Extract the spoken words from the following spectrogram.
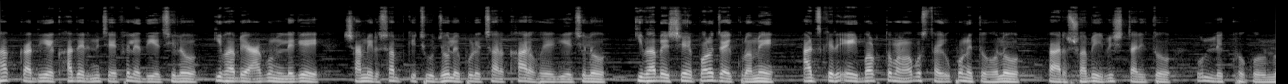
ধাক্কা দিয়ে খাদের নিচে ফেলে দিয়েছিল, কীভাবে আগুন লেগে স্বামীর সবকিছু জ্বলে পুড়ে ছারখার হয়ে গিয়েছিল, কীভাবে সে পর্যায়ক্রমে আজকের এই বর্তমান অবস্থায় উপনীত হলো, তার সবই বিস্তারিত উল্লেখ করল।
